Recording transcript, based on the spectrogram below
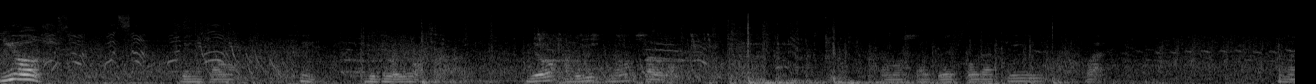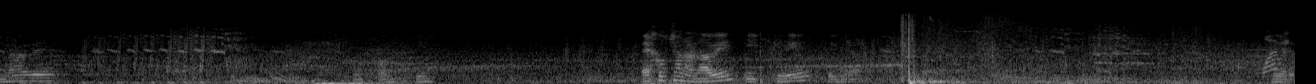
¡Dios! Yo no. Yo te lo digo. Yo allí no salgo. Vamos a ver por aquí. Vale. Una nave. Jodas, tío. He escuchado una nave y creo que mira. Mierda.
